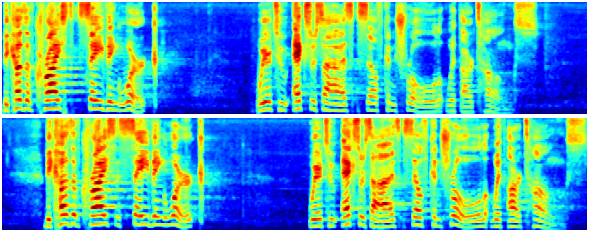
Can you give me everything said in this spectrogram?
because of Christ's saving work, we're to exercise self control with our tongues. Because of Christ's saving work, we're to exercise self control with our tongues.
